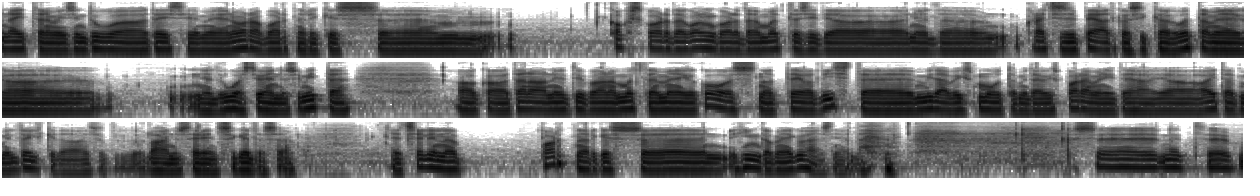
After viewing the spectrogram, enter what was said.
näitena võin siin tuua tõesti meie Norra partnerid, kes kaks korda, kolm korda mõtlesid ja nii-öelda kratsisid pead, kas ikka võtta meiega nii-öelda uuesti ühenduse või mitte aga täna nüüd juba nad mõtlevad meiega koos, nad teevad liste, mida võiks muuta, mida võiks paremini teha ja aitavad meil tõlkida lahendust erinevatesse keeltesse. et selline partner, kes äh, hingab meiega ühes nii-öelda kas need äh,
